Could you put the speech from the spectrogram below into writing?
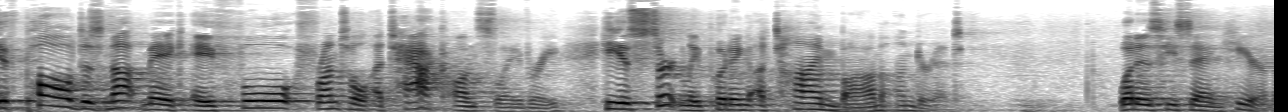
If Paul does not make a full frontal attack on slavery, he is certainly putting a time bomb under it. What is he saying here?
